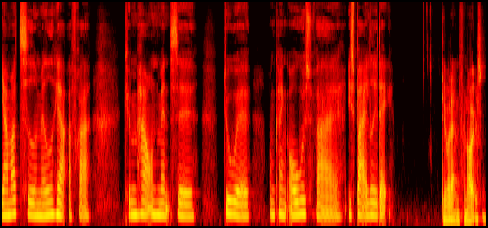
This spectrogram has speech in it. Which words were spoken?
jeg måtte sidde med her fra København, mens øh, du øh, omkring Aarhus var øh, i spejlet i dag. Det var da en fornøjelse.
